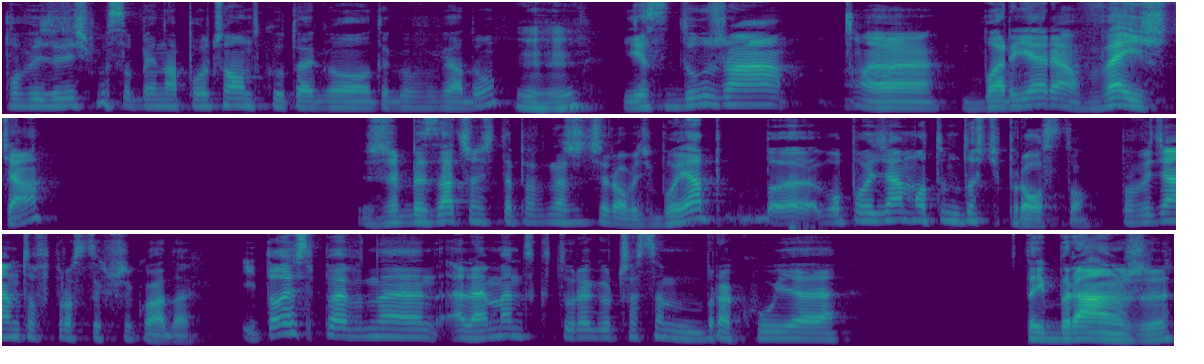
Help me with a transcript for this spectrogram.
powiedzieliśmy sobie na początku tego, tego wywiadu, Mhm. jest duża e, bariera wejścia, żeby zacząć te pewne rzeczy robić. Bo ja opowiedziałem o tym dość prosto. Powiedziałem to w prostych przykładach. I to jest pewien element, którego czasem brakuje w tej branży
